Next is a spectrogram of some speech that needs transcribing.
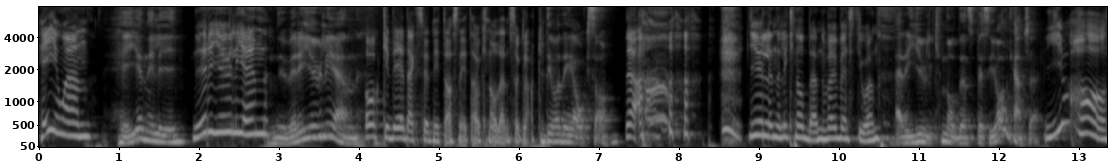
Hej Johan! Hej Anneli! Nu är det jul igen! Nu är det jul igen! Och det är dags för ett nytt avsnitt av Knodden såklart. Det var det också. Ja. Julen eller knodden, vad är bäst Johan? Är det julknodden special kanske? Ja,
